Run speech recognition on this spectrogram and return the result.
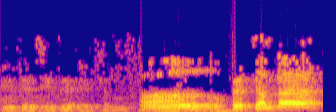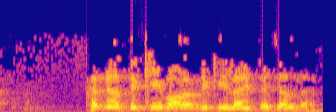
ਸਿੱਧੇ ਸਿੱਧੇ ਰੇਟ ਚੱਲੂ। ਹਾਂ ਫਿਰ ਚੱਲਦਾ ਹੈ, ਖੰਨੇ ਤਿੱਖੀ ਵਾਲੋਂ ਨਿੱਕੀ ਲਾਈਨ ਤੇ ਚੱਲਦਾ ਹੈ।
